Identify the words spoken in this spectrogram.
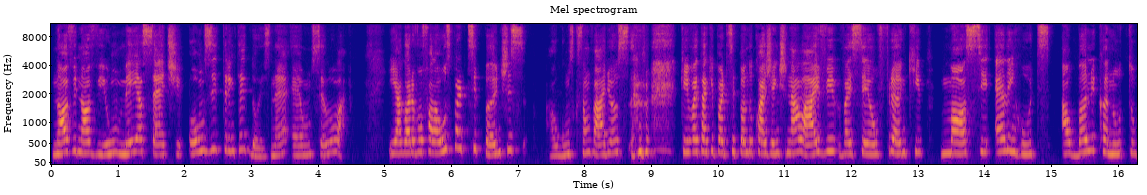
991 67 11 32, né? É um celular. E agora eu vou falar os participantes, alguns que são vários. Quem vai estar aqui participando com a gente na live vai ser o Frank, Mossi, Ellen Roots, Albano e Canuto,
